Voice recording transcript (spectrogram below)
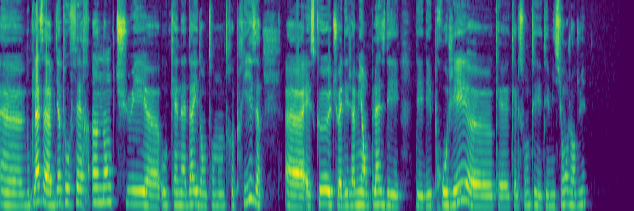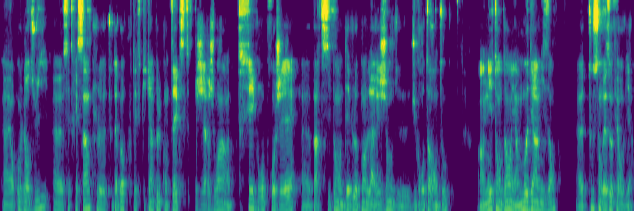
Euh, donc là, ça va bientôt faire un an que tu es au Canada et dans ton entreprise. Est-ce que tu as déjà mis en place des, des, projets Quelles sont tes, tes missions aujourd'hui? Alors aujourd'hui, c'est très simple. Tout d'abord, pour t'expliquer un peu le contexte, j'ai rejoint un très gros projet participant au développement de la région du Gros Toronto, en étendant et en modernisant tout son réseau ferroviaire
